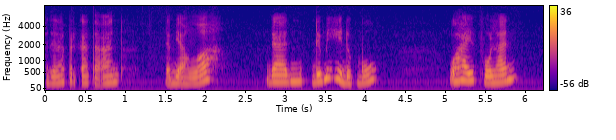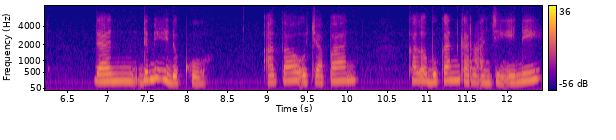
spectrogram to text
adalah perkataan, Demi Allah dan demi hidupmu, wahai fulan, dan demi hidupku. Atau ucapan, kalau bukan karena anjing ini,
